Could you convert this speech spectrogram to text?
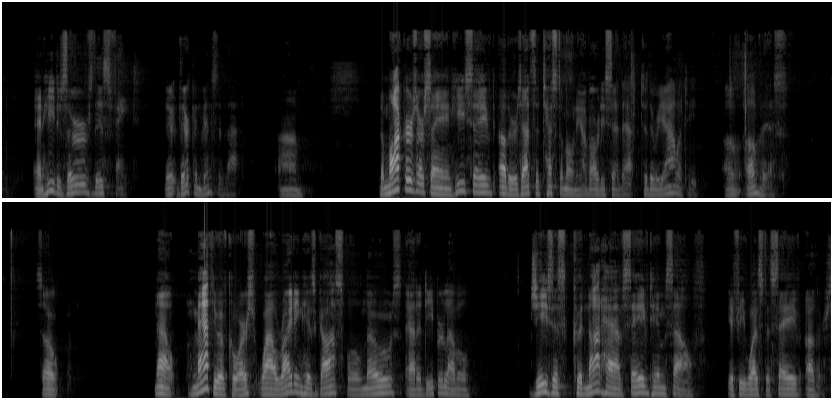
and he deserves this fate. They're, they're convinced of that. Um, the mockers are saying he saved others. That's a testimony. I've already said that to the reality of, of this. So, now, Matthew, of course, while writing his gospel, knows at a deeper level Jesus could not have saved himself if he was to save others.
